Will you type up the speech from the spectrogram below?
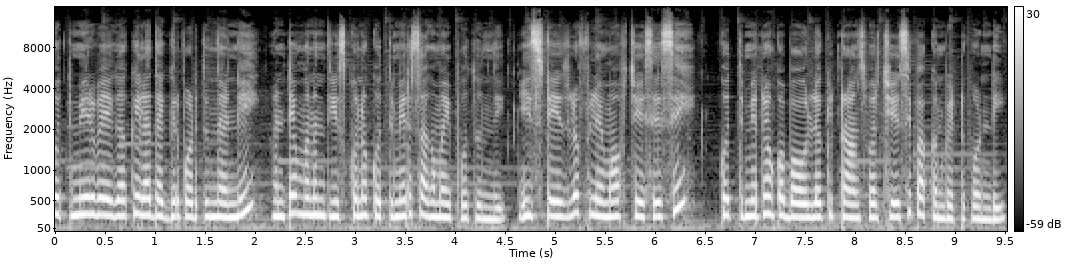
కొత్తిమీర వేగాక ఇలా దగ్గర పడుతుందండి. అంటే మనం తీసుకున్న కొత్తిమీర సగం అయిపోతుంది. ఈ స్టేజ్లో ఫ్లేమ్ ఆఫ్ చేసేసి కొత్తిమీరని ఒక బౌల్లోకి ట్రాన్స్ఫర్ చేసి పక్కన పెట్టుకోండి.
